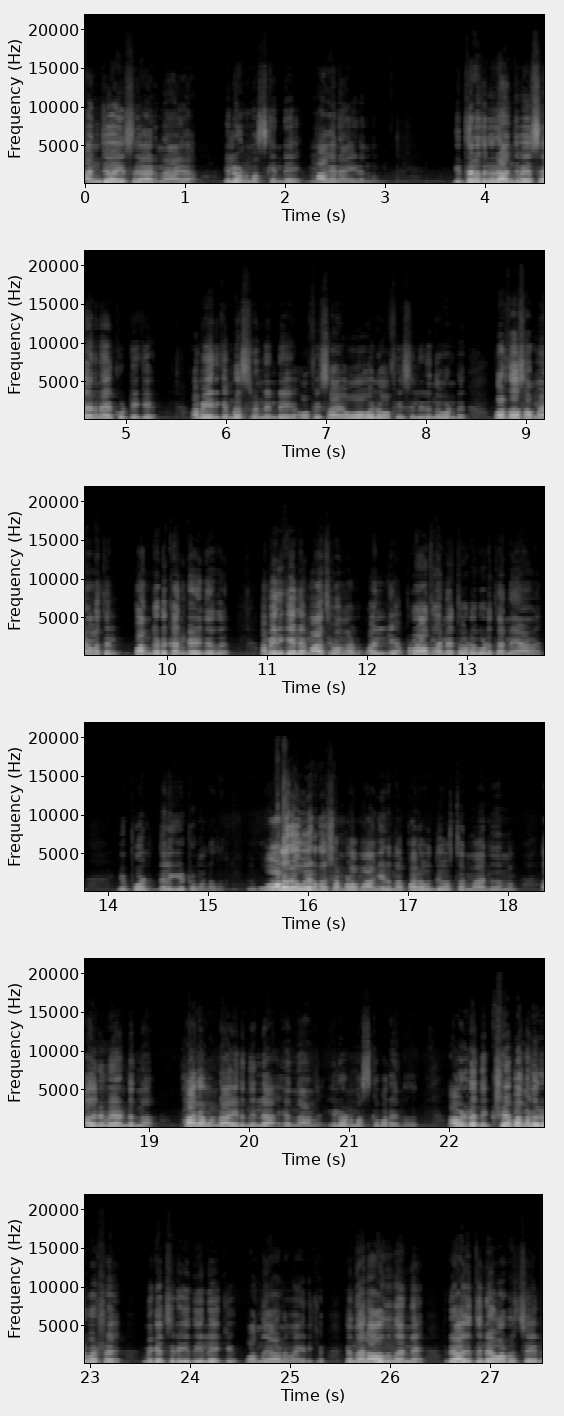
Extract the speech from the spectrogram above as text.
അഞ്ച് വയസ്സുകാരനായ ഇലോൺ മസ്കിന്റെ മകനായിരുന്നു. ഇത്തരത്തിലൊരു അഞ്ച് വയസ്സുകാരനായ കുട്ടിക്ക് അമേരിക്കൻ പ്രസിഡന്റിന്റെ ഓഫീസായ ഓവൽ ഓഫീസിൽ ഇരുന്നു കൊണ്ട് വാർത്താ സമ്മേളനത്തിൽ പങ്കെടുക്കാൻ കഴിഞ്ഞത് അമേരിക്കയിലെ മാധ്യമങ്ങൾ വലിയ പ്രാധാന്യത്തോടു കൂടി തന്നെയാണ് ഇപ്പോൾ നൽകിയിട്ടുമുള്ളത്. വളരെ ഉയർന്ന ശമ്പളം വാങ്ങിയിരുന്ന പല ഉദ്യോഗസ്ഥന്മാരിൽ നിന്നും അതിന് വേണ്ടുന്ന ഫലമുണ്ടായിരുന്നില്ല എന്നാണ് ഇലോൺ മസ്ക് പറയുന്നത്. അവരുടെ നിക്ഷേപങ്ങൾ ഒരുപക്ഷെ മികച്ച രീതിയിലേക്ക് വന്നു കാണുമായിരിക്കും. എന്നാൽ അതൊന്നും തന്നെ രാജ്യത്തിന്റെ വളർച്ചയിൽ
